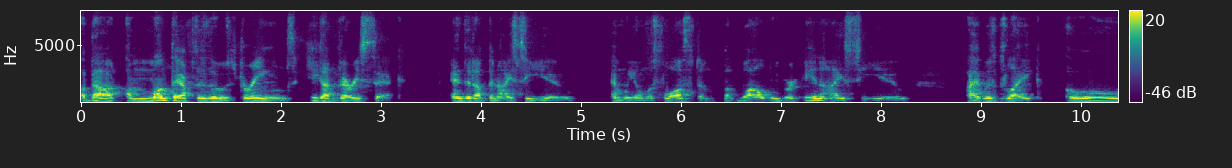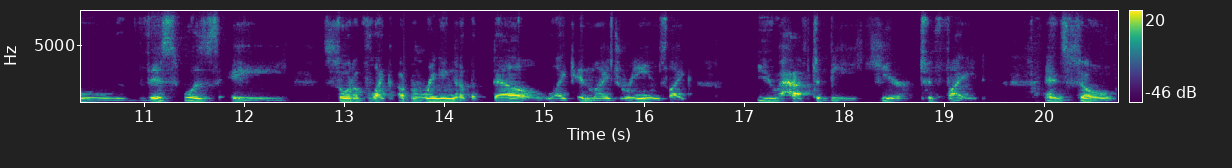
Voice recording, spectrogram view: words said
about a month after those dreams, he got very sick, ended up in ICU, and we almost lost him. But while we were in ICU, I was like, Oh, this was a sort of like a ringing of the bell, like in my dreams, like you have to be here to fight. And so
